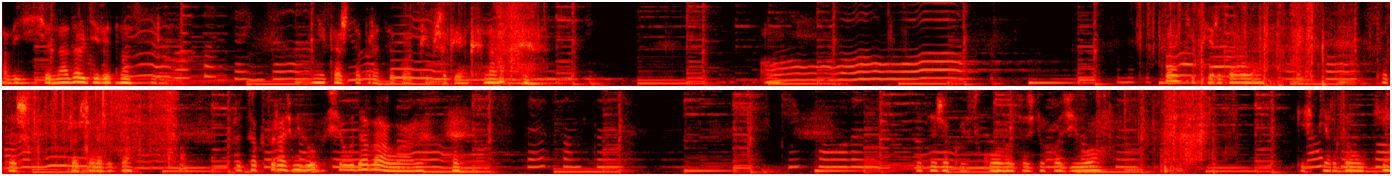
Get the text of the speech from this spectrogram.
A widzicie, nadal 19 rok. Nie każda praca była przepiękna. O. Takie pierdoły. Tu też, proszę bardzo. Że któraś mi się udawała, ale to też jakoś z głowy coś wychodziło. Jakieś pierdołki.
